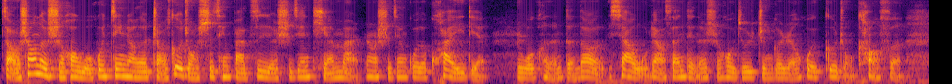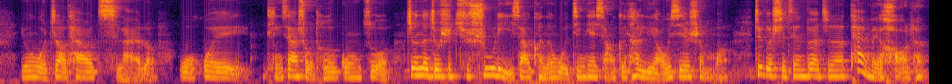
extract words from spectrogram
早上的时候，我会尽量的找各种事情把自己的时间填满，让时间过得快一点。我可能等到下午两三点的时候，就是整个人会各种亢奋。因为我知道他要起来了，我会停下手头的工作，真的就是去梳理一下，可能我今天想要跟他聊些什么。这个时间段真的太美好了。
